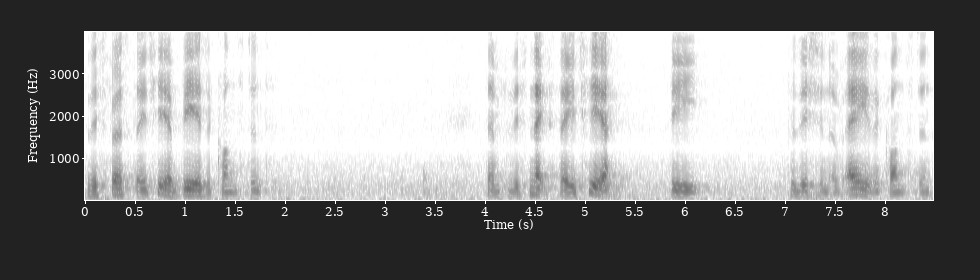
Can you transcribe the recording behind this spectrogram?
For this first stage here, B is a constant. Then for this next stage here, the position of A is a constant.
